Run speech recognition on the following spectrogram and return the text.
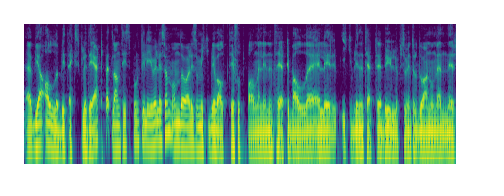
eh, Vi har alle blitt ekskludert på et eller annet tidspunkt i livet. liksom Om det var liksom ikke bli valgt til fotballen eller invitert til ballet, eller ikke bli invitert til bryllup som vi trodde var noen venner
